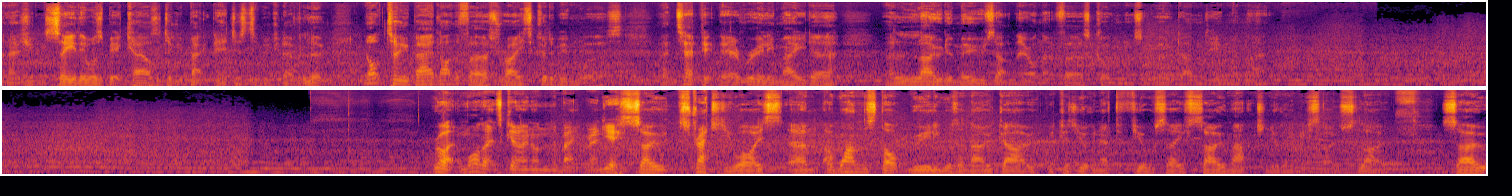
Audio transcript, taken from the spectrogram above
and as you can see there was a bit of chaos I took it back there just so we could have a look not too bad like the first race could have been worse and Tepic there really made a, a load of moves up there on that first corner so well done to him on that Right, and while that's going on in the background, yes, so strategy wise, um, a one stop really was a no go because you're going to have to fuel save so much and you're going to be so slow. So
